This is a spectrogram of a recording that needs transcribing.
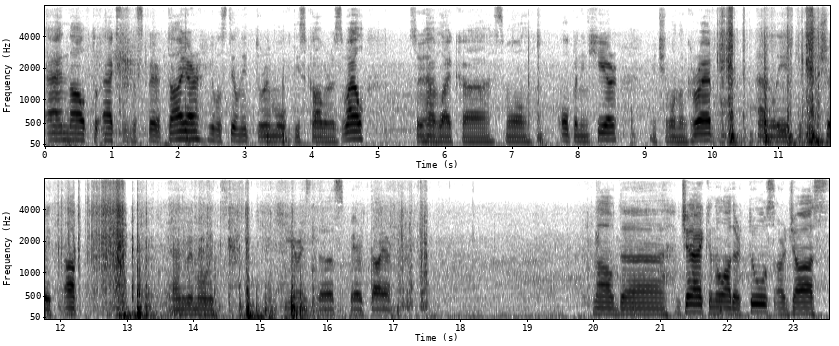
And now to access the spare tire you will still need to remove this cover as well. So you have like a small opening here. Which you want to grab and lift it straight up and remove it. And here is the spare tire. Now the jack and all other tools are just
